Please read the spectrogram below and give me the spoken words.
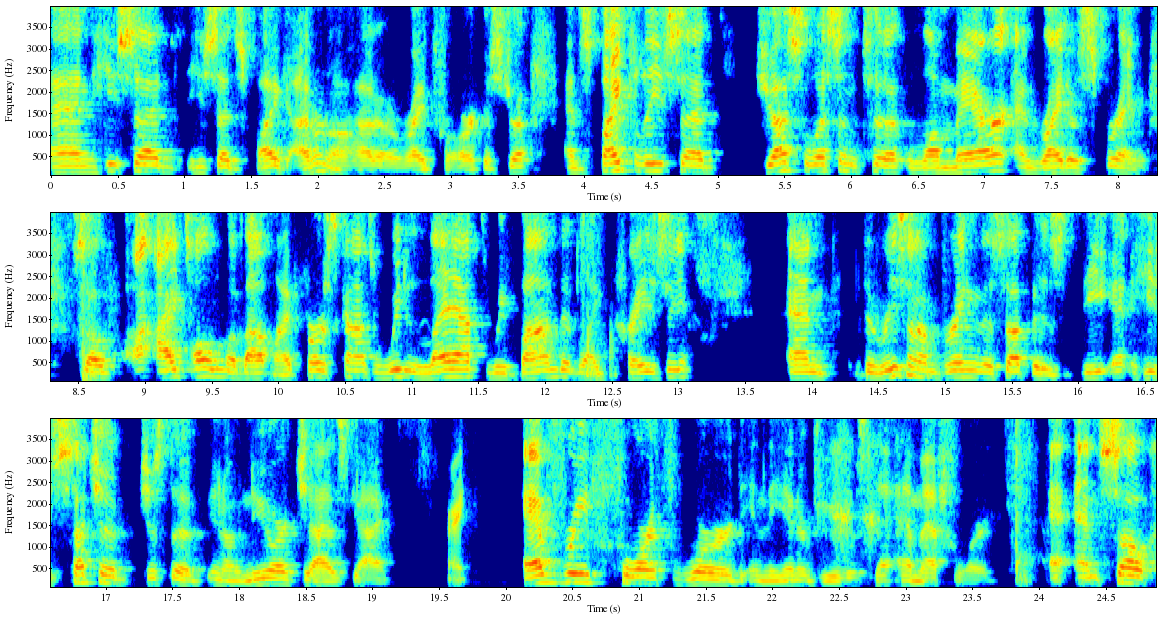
And he said, he said, Spike, I don't know how to write for orchestra. And Spike Lee said, just listen to La Mer and Rite of Spring. So I, I, told him about my first concert. We laughed, we bonded like crazy. And the reason I'm bringing this up is the he's such a just a you know New York jazz guy. Every fourth word in the interview was the MF word. And so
